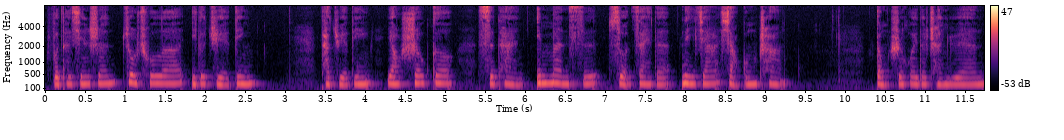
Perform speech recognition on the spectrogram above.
福特先生做出了一个决定，他决定要收购斯坦因曼斯所在的那家小工厂。董事会的成员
